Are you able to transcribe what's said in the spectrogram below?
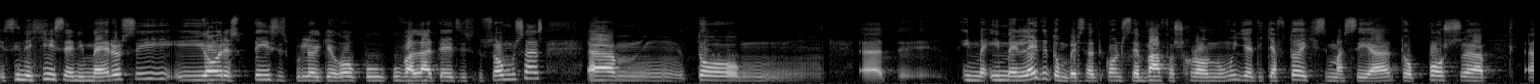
η συνεχής ενημέρωση, οι ώρες πτήσης που λέω και εγώ που κουβαλάτε έτσι στους ώμους σας, το η, μελέτη των περιστατικών σε βάθος χρόνου, γιατί και αυτό έχει σημασία, το πώς, ε, ε,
